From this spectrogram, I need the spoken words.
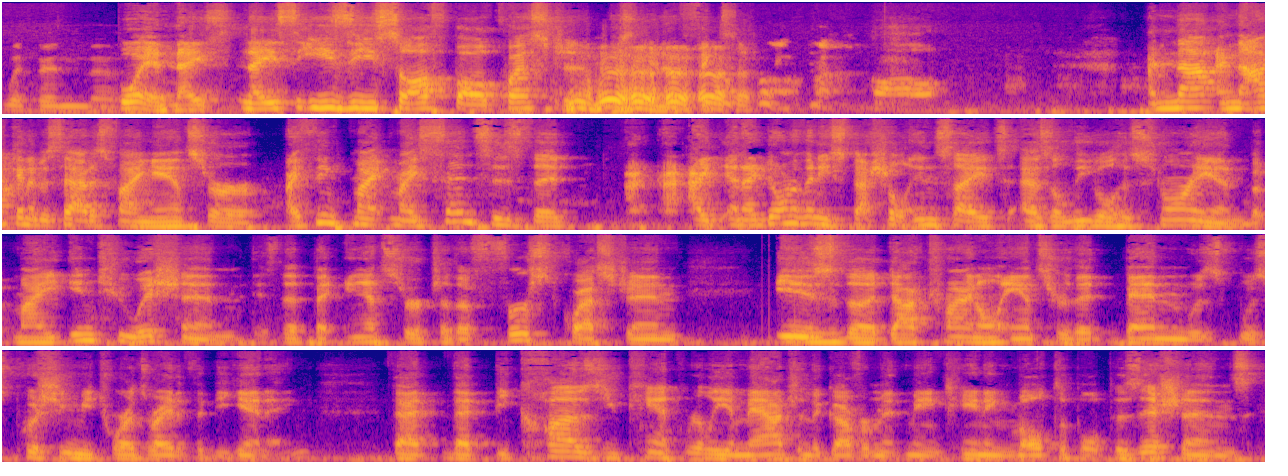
within the. Boy, a nice, nice, easy softball question. I'm just gonna fix up my ball. I'm not. I'm not going to have a satisfying answer. I think my my sense is that, I, I, and I don't have any special insights as a legal historian, but my intuition is that the answer to the first question is the doctrinal answer that Ben was was pushing me towards right at the beginning. That that because you can't really imagine the government maintaining multiple positions,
